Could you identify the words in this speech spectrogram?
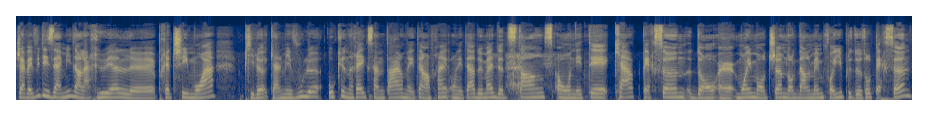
j'avais vu des amis dans la ruelle près de chez moi. Puis là, calmez-vous, là, aucune règle sanitaire n'a été enfreinte. On était à deux mètres de distance. On était quatre personnes, dont moi et mon chum, donc dans le même foyer, plus deux autres personnes.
